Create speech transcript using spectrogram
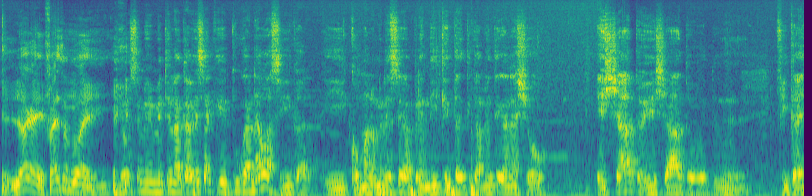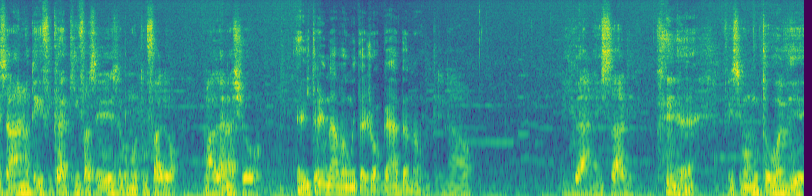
Joga aí, faz um gol aí. E eu se me meteu na cabeça que tu ganhava assim, cara. E com Mano Menezes aprendi que taticamente ganha jogo. É chato, é chato. Tu fica essa, ah, não tem que ficar aqui fazer isso, como tu falou. Mas ganha jogo. Ele treinava muita jogada, não? Treinava. y gana y sale. Hicimos mucho gol de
